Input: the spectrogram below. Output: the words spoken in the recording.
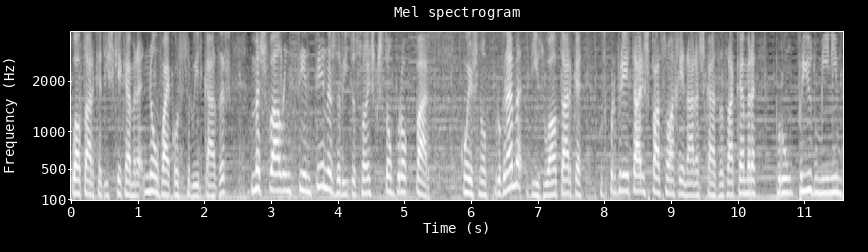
O autarca diz que a Câmara não vai construir casas, mas fala em centenas de habitações que estão por ocupar. Com este novo programa, diz o autarca, os proprietários passam a arrendar as casas à Câmara por um período mínimo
